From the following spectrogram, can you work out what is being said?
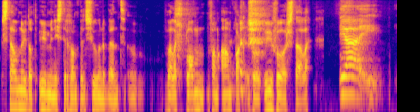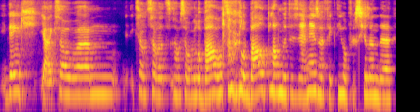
Stel nu dat u minister van pensioenen bent. Welk plan van aanpak zou u voorstellen? Ja, ik denk, ja, ik zou, um, ik zou, het zou, zou, zou een globaal, zou een globaal plan moeten zijn. Hè, zo effectief op verschillende,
